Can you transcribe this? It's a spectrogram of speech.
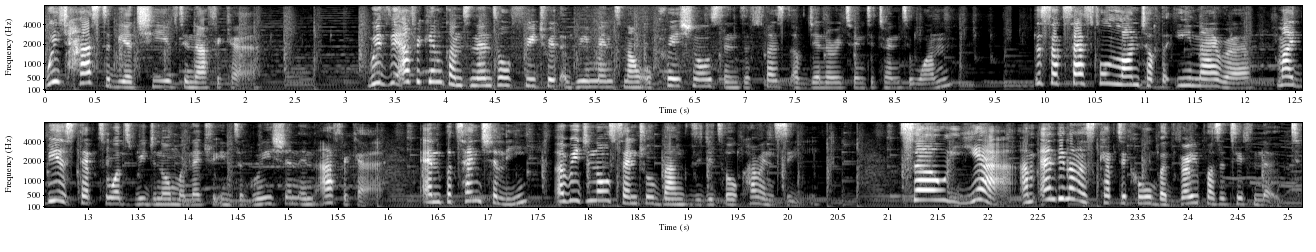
which has to be achieved in Africa. With the African Continental Free Trade Agreement now operational since the 1st of January 2021, the successful launch of the e-Naira might be a step towards regional monetary integration in Africa and potentially a regional central bank digital currency. So yeah, I'm ending on a skeptical but very positive note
